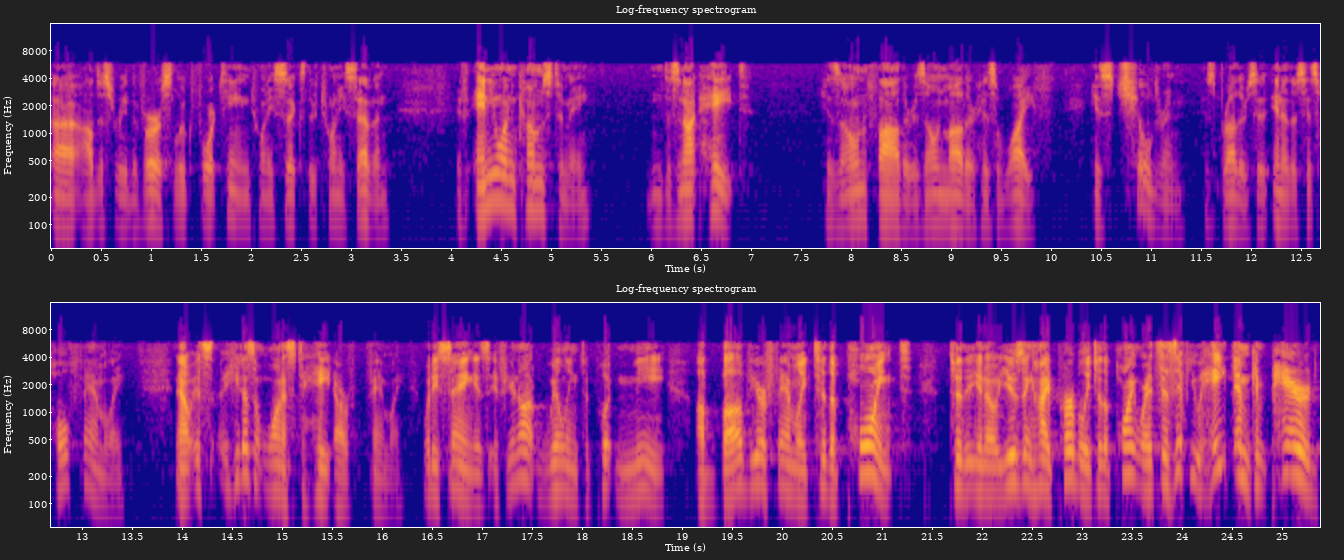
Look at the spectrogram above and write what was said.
uh, I'll just read the verse, Luke 14, 26 through 27. If anyone comes to me and does not hate his own father, his own mother, his wife, his children, his brothers, in others, his whole family. Now, he doesn't want us to hate our family. What he's saying is, if you're not willing to put me above your family to the point to the, you know, using hyperbole to the point where it's as if you hate them compared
